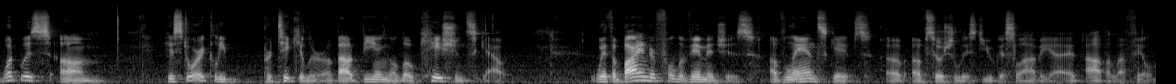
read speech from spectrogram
what was um, historically particular about being a location scout with a binder full of images of landscapes of, of socialist Yugoslavia at Avala Film?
